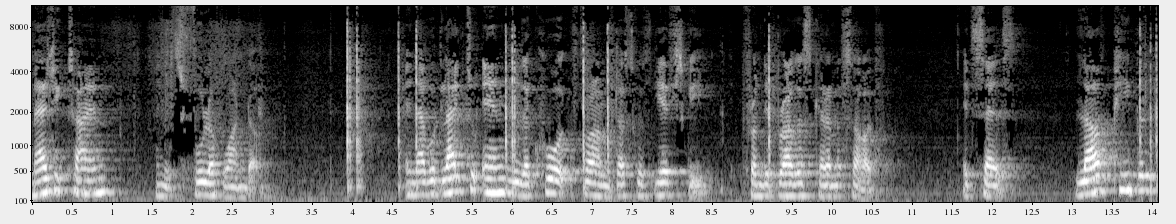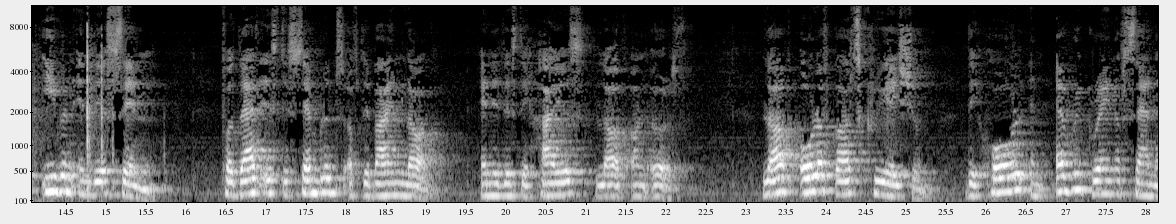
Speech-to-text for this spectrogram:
magic time and it's full of wonder. And I would like to end with a quote from Dostoevsky from the Brothers Karamazov. It says, Love people even in their sin, for that is the semblance of divine love, and it is the highest love on earth. Love all of God's creation, the whole and every grain of sand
